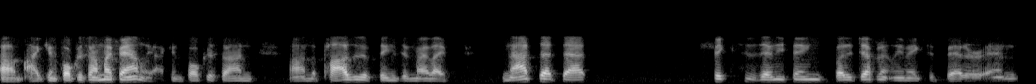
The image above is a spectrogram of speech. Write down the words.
Um, I can focus on my family. I can focus on on the positive things in my life. Not that that fixes anything, but it definitely makes it better. And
